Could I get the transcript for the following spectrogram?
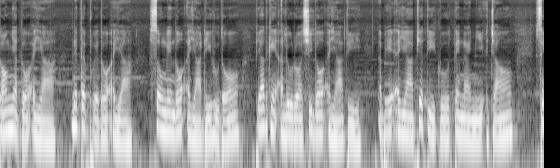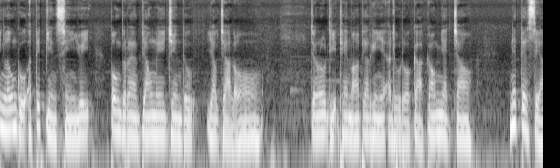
ကောင်းမြတ်သောအရာနှစ်သက်ဖွယ်သောအရာစုံလင်သောအရာတည်းဟုသောဘုရားသခင်အလိုတော်ရှိသောအရာသည် အဘယ်အရာဖြစ်သည်ကိုသင်နိုင်မည်အကြောင်းစိတ်လုံးကိုအသစ်ပြင်ဆင်၍ပုံသဏ္ဍာန်ပြောင်းလဲခြင်းသို့ရောက်ကြလော့ကျွန်တော်တို့ဒီအထက်မှာဘုရားသခင်ရဲ့အလိုတော်ကကောင်းမြတ်ကြောင်းနှစ်သက်စရာ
